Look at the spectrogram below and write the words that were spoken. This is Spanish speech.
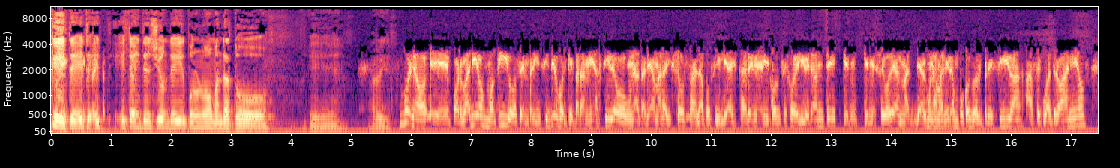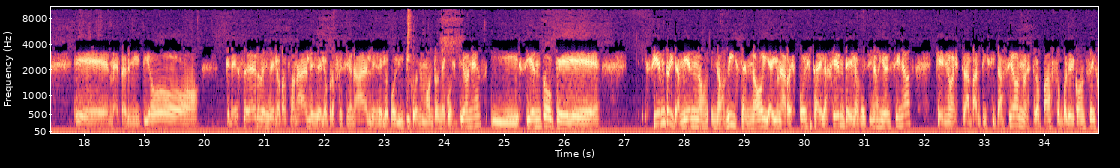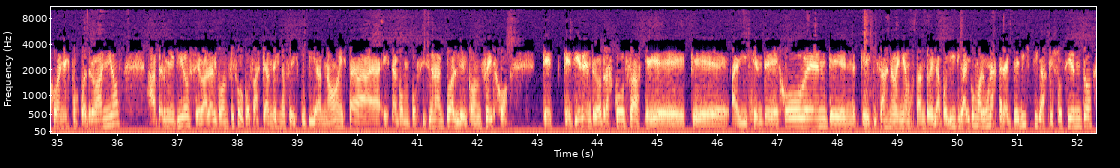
qué este, este, este, esta intención de ir por un nuevo mandato? Eh, bueno, eh, por varios motivos. En principio, porque para mí ha sido una tarea maravillosa la posibilidad de estar en el Consejo Deliberante, que, que me llegó de, de alguna manera un poco sorpresiva hace cuatro años. Eh, me permitió crecer desde lo personal, desde lo profesional, desde lo político en un montón de cuestiones y siento que siento y también nos, nos dicen, ¿no? Y hay una respuesta de la gente, de los vecinos y vecinas, que nuestra participación, nuestro paso por el Consejo en estos cuatro años ha permitido llevar al Consejo cosas que antes no se discutían, ¿no? Esta, esta composición actual del Consejo, que, que tiene entre otras cosas que, hay gente joven, que, que quizás no veníamos tanto de la política, hay como algunas características que yo siento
